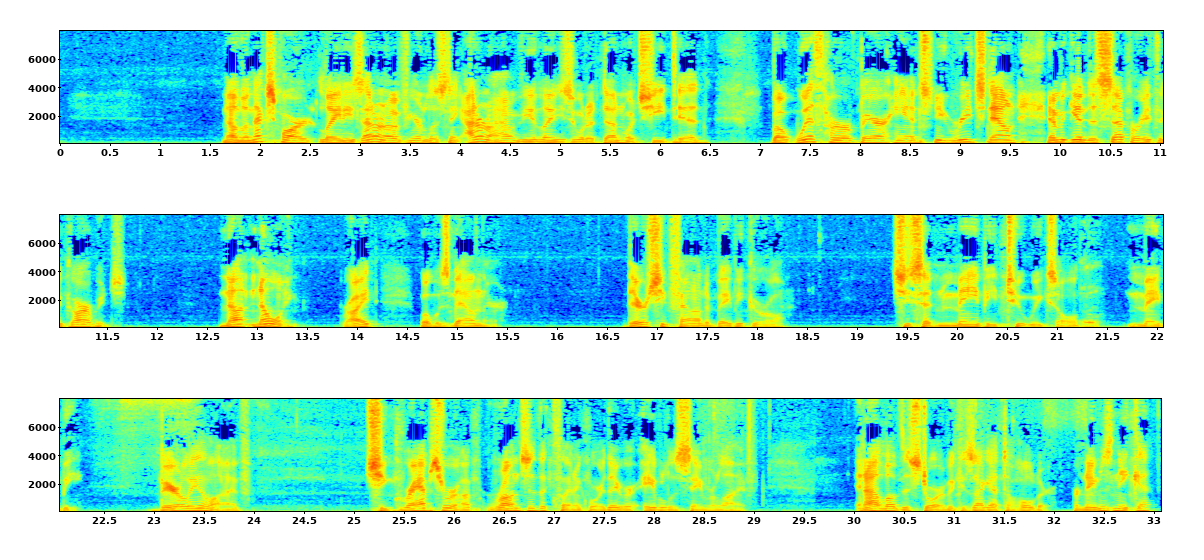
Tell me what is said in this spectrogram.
Now, the next part, ladies, I don't know if you're listening. I don't know how many of you ladies would have done what she did, but with her bare hands, she reached down and began to separate the garbage, not knowing, right, what was down there. There she found a baby girl. She said maybe two weeks old. Oh. Maybe. Barely alive. She grabs her up, runs to the clinic where they were able to save her life. And I love this story because I got to hold her. Her name is Nika.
